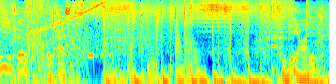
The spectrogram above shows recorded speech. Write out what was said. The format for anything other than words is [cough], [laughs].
DigiClub Podcast. Billy Wright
